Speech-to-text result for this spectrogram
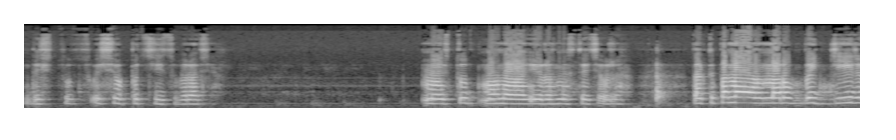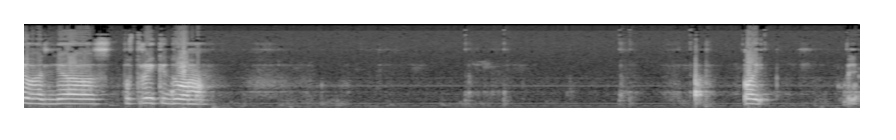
Десь тут ось по цій збирався. Ну, ось тут можна і розміститися вже. Так, тепер на, наробити дерево для постройки дома. Ой, блін.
